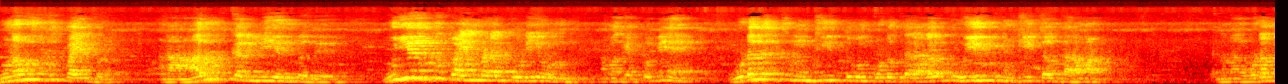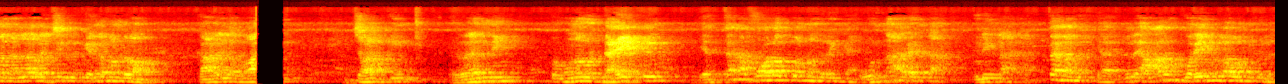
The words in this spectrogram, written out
உணவுக்கு பயன்படும். ஆனா அருட்கல்வி என்பது உயிருக்கு பயன்படக்கூடிய ஒன்று. நமக்கு எப்பவுமே உடலுக்கு முக்கியத்துவம் கொடுக்கிற அளவுக்கு உயிருக்கு முக்கியத்துவம் தரமாட்டோம். நம்ம உடம்ப நல்லா வச்சுக்கிறதுக்கு என்ன பண்றோம்? காலையில வாக்கிங் ஜாக்கிங் ரன்னிங் உணவு டயட்டு எத்தனை ஃபாலோ பண்ணுங்கிறீங்க? ஒன்னா ரெண்டா? இல்லைங்களா? எத்தனை இருக்கு. இதுல யாரும் குறைவுலாம் ஒண்ணும் இல்லை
